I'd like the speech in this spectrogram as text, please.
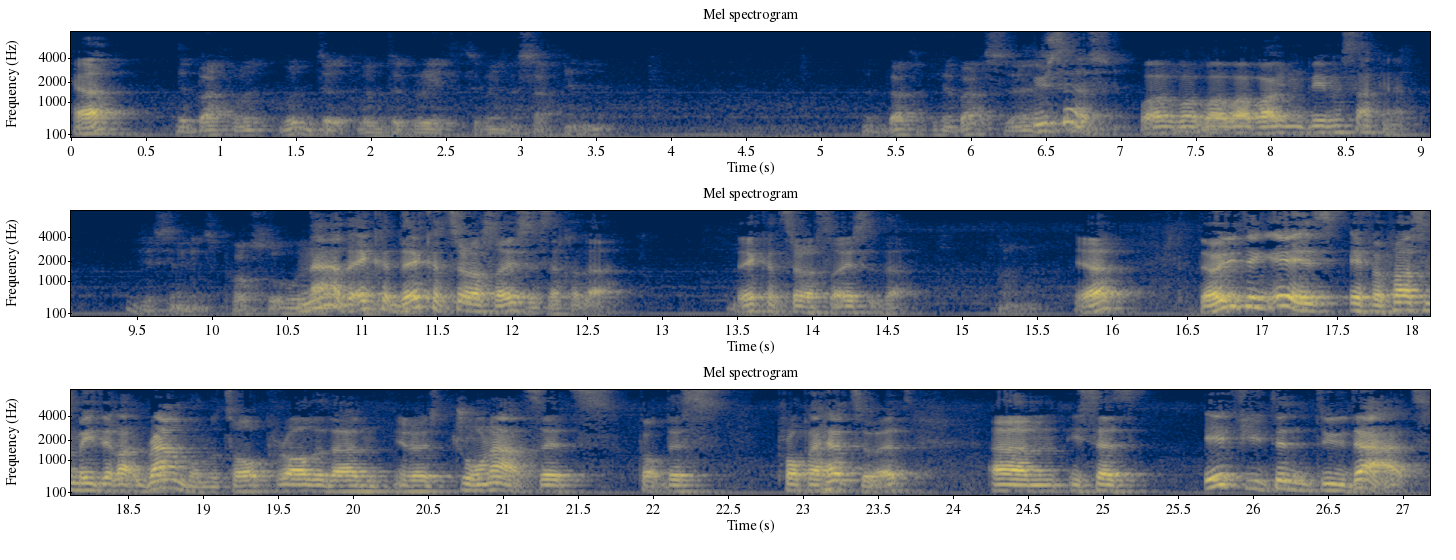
Yeah? The Bach would, would, would agree to be Misakin who says? Why, why, why, why, wouldn't we be misakin it? You're saying it's possible? Nah, the ikatzura sois is there. The ikatzura sois is there. Yeah? The only thing is, if a person made it like round on the top rather than, you know, it's drawn out, so it's got this proper head to it, um, he says, if you didn't do that,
